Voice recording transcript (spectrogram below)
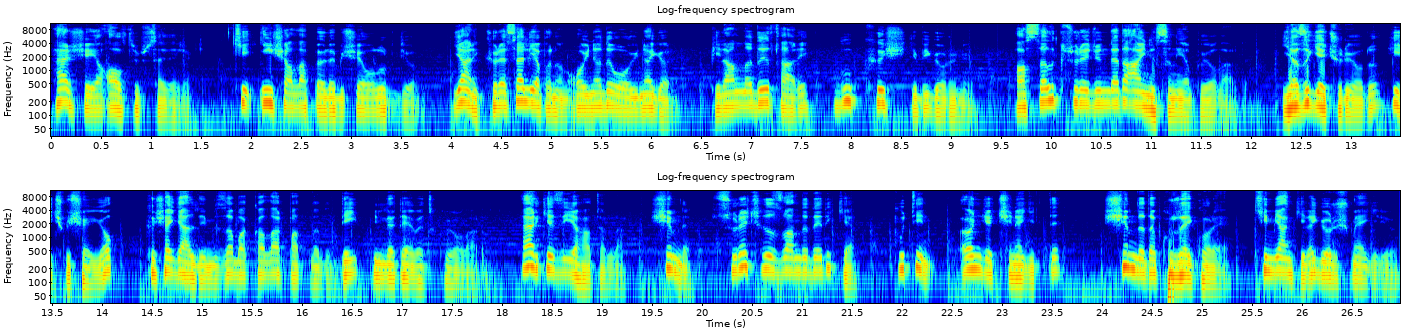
her şeyi alt üst edecek. Ki inşallah böyle bir şey olur diyorum. Yani küresel yapının oynadığı oyuna göre planladığı tarih bu kış gibi görünüyor. Hastalık sürecinde de aynısını yapıyorlardı. Yazı geçiriyordu, hiçbir şey yok. Kışa geldiğimizde bakkallar patladı deyip milleti eve tıkıyorlardı. Herkes iyi hatırlar. Şimdi süreç hızlandı dedik ya. Putin önce Çin'e gitti. Şimdi de Kuzey Kore'ye. Kim Yang ile görüşmeye gidiyor.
